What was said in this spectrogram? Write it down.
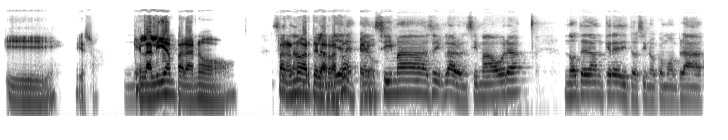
y, eso. Que la lían para no, para no darte la razón. Encima, sí, claro, encima ahora no te dan crédito, sino como en plan,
